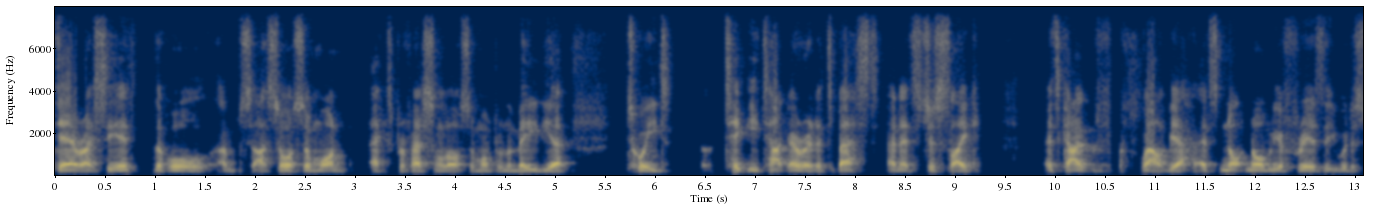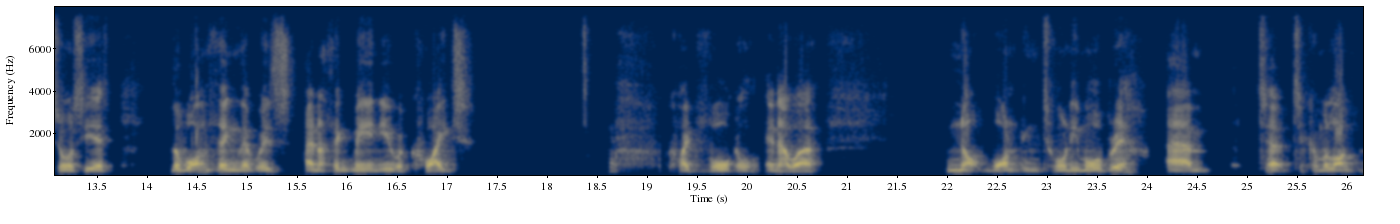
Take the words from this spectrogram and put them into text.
dare I say it? The whole um, I saw someone ex-professional or someone from the media tweet "tiki taka" at its best, and it's just like it's kind of well, yeah, it's not normally a phrase that you would associate. The one thing that was, and I think me and you were quite quite vocal in our not wanting Tony Mowbray um, to to come along.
